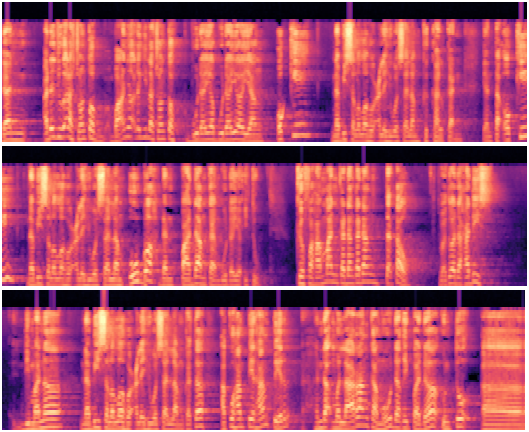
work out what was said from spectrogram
Dan ada juga lah contoh banyak lagi lah contoh budaya-budaya yang okey Nabi sallallahu alaihi wasallam kekalkan. Yang tak okey, Nabi sallallahu alaihi wasallam ubah dan padamkan budaya itu. Kefahaman kadang-kadang tak tahu. Sebab tu ada hadis di mana Nabi sallallahu alaihi wasallam kata, "Aku hampir-hampir hendak melarang kamu daripada untuk uh,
